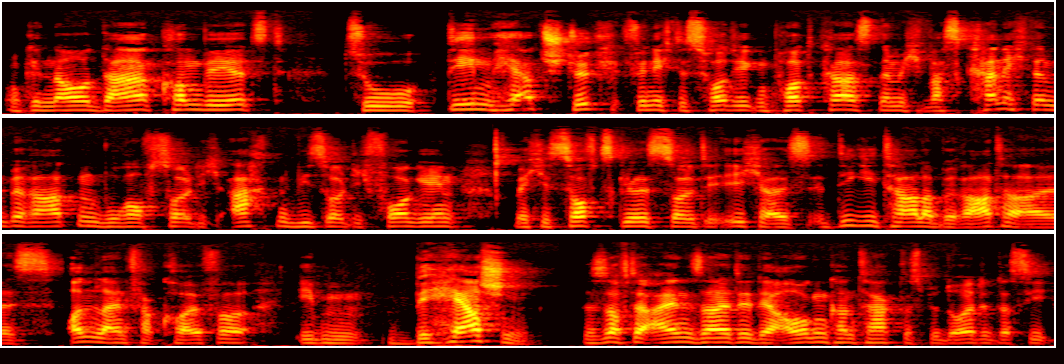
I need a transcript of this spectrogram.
Und genau da kommen wir jetzt zu dem Herzstück, finde ich, des heutigen Podcasts, nämlich was kann ich denn beraten, worauf sollte ich achten, wie sollte ich vorgehen, welche Soft Skills sollte ich als digitaler Berater, als Online-Verkäufer eben beherrschen. Das ist auf der einen Seite der Augenkontakt. Das bedeutet, dass Sie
